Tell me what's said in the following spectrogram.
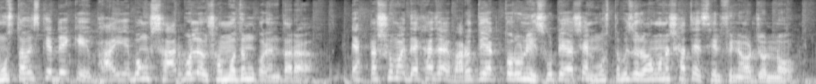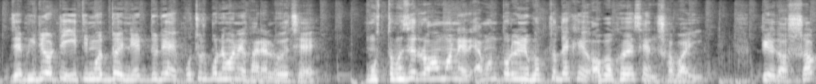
মুস্তাফিজকে ডেকে ভাই এবং স্যার বলেও সম্বোধন করেন তারা। একটা সময় দেখা যায় ভারতীয় এক তরুণী ছুটে আসেন মুস্তাফিজুর রহমানের সাথে সেলফি নেওয়ার জন্য। যে ভিডিওটি ইতিমধ্যেই নেট দুনিয়ায় প্রচুর পরিমাণে ভাইরাল হয়েছে। মুস্তাফিজুর রহমানের এমন তরুণী ভক্ত দেখে অবাক হয়েছেন সবাই। প্রিয় দর্শক,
